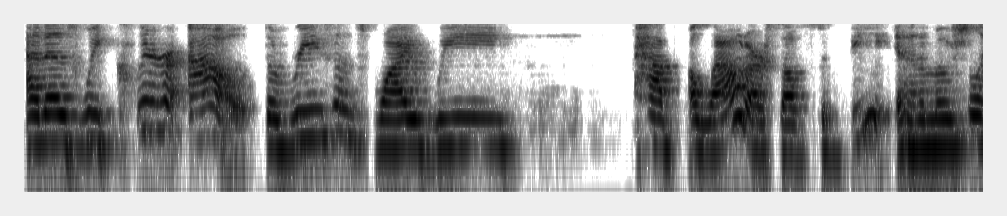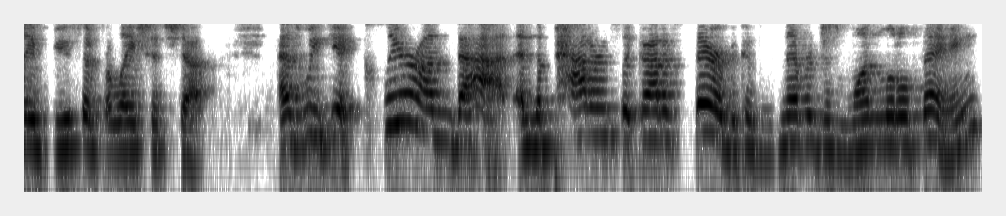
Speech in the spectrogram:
And as we clear out the reasons why we have allowed ourselves to be in an emotionally abusive relationship. As we get clear on that and the patterns that got us there, because it's never just one little thing,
